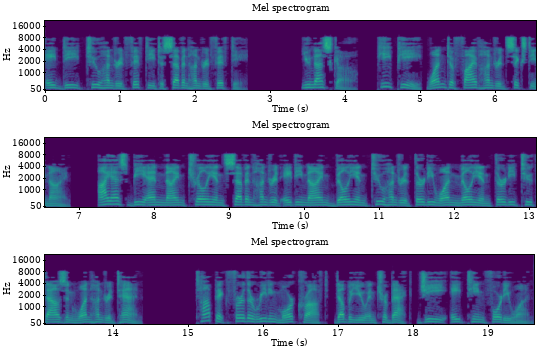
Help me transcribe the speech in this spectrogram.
AD 250–750. UNESCO. pp. 1–569. ISBN 9789231032110. Topic further reading Moorcroft, W. and Trebeck, G. 1841.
